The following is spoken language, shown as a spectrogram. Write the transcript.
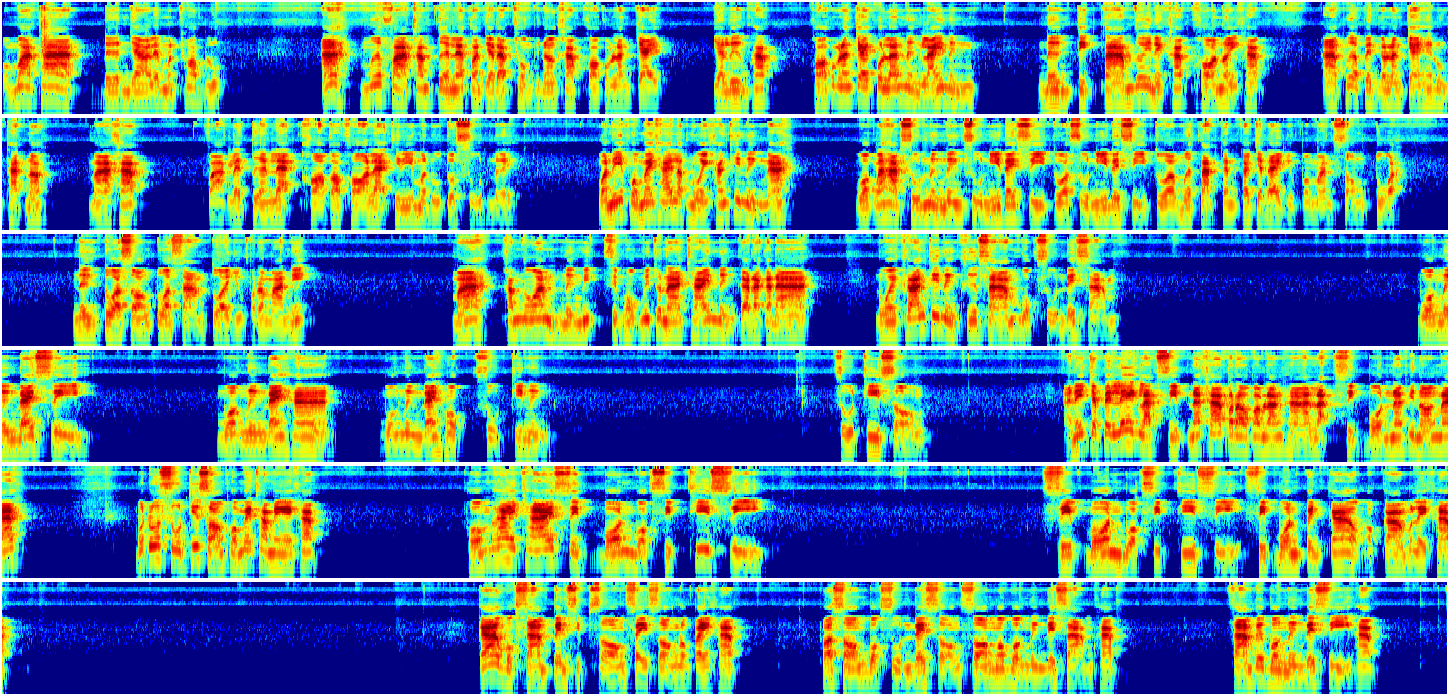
ผมว่าถ้าเดินยาวแล้วมันชอบหลุดอะเมื่อฝากคำเตือนแล้วก่อนจะรับชมพี่น้องครับ ขอกำลังใจ อย่าลืมครับ ขอกำลังใจคนละหนึ่งไลค์หนึ่ง หนึ่งติดตามด้วยนะครับ ขอหน่อยครับ อะเพื่อเป็นกำลังใจให้ลุงทัศน์เนาะมาครับ ฝากและเตือนและขอก็ขอและทีนี้มาดูตัวสูตรเลย วันนี้ผมไม่ใช้หลักหน่วยครั้งที่หนึ่งนะบวกรหัสศูนย์หนึ่งหนึ่งสูตรนี้ได้สี่ตัว สูตรนี้ได้สี่ตัว เมื่อตัดกันก็จะได้อยู่ประมาณสองตัวหนึ่งตัวสองตัวสามตัวอยู่ประมาณนี้ มาคำนวณหนึ่งมิสิบหกมิถุนาใช้หนึ่งกรกฎาหน่วยครั้งที่หนึ่งคือสามบวกศูนย์ได้สาม บวกหนึ่งได้สี่บวกหนึ่งได้ห้าบวกหนึ่งได้หกสูตรที่หนึ่งสูตรที่สองอันนี้จะเป็นเลขหลักสิบนะครับเรากำลังหาหลักสิบบนนะพี่น้องนะมาดูสูตรที่สองผมให้ทำยังไงครับ ผมให้ใช้สิบบนบวกสิบที่สี่สิบบนบวกสิบที่สี่สิบบนเป็นเก้าเอาเก้ามาเลยครับ เก้าบวกสามเป็นสิบสองใส่สองลงไปครับ เพราะสองบวกศูนย์ได้สองสองมาบวกหนึ่งได้สามครับสามไปบวกหนึ่งได้สี่ครับ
